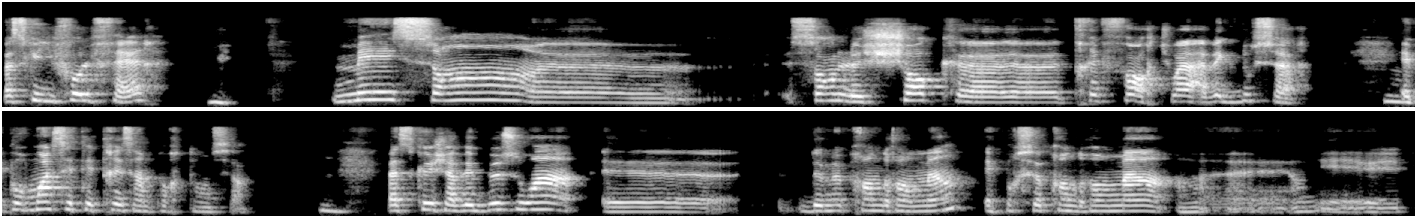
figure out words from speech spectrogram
parce qu'il faut le faire, mais sans, euh, sans le choc euh, très fort, tu vois, avec douceur. Mm. Et pour moi, c'était très important ça, mm. parce que j'avais besoin de me prendre en main, et pour se prendre en main, on est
